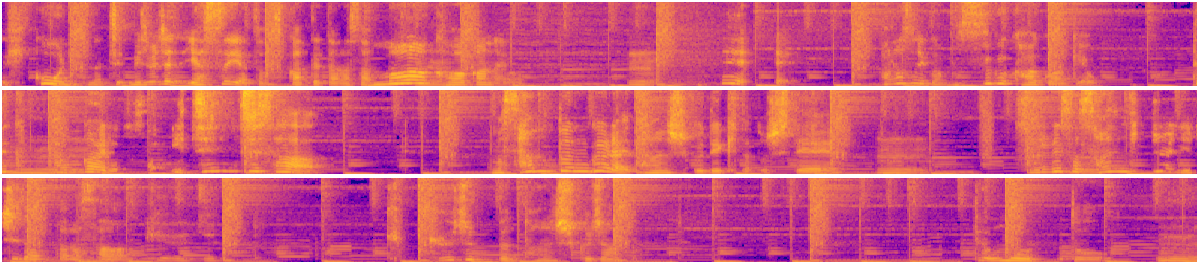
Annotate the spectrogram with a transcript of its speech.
非効率なちめちゃめちゃ安いやつを使ってたらさ、まあうん乾かないわうん。け。で、パナソニックはもうすぐ乾くわけよ。って考うん。えるとさ、1日さ、まあ、3分ぐらい短縮できたとして、うん。それでさ、うん。30日だったらさ、90 90分短縮じゃんって。思うとうん。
